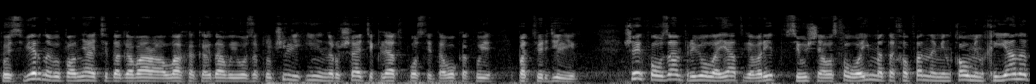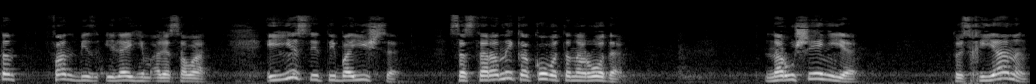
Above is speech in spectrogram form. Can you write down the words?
то есть верно выполняйте договор Аллаха, когда вы его заключили, и не нарушайте клятв после того, как вы подтвердили их. Шейх Фаузан привел аят, говорит Всевышний Аллах сказал, «Ваимма тахафанна мин фан без иляйхим алясава». И если ты боишься со стороны какого-то народа нарушения, то есть хияна,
